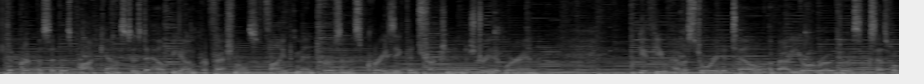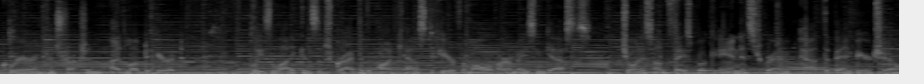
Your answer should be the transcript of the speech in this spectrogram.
The purpose of this podcast is to help young professionals find mentors in this crazy construction industry that we're in. If you have a story to tell about your road to a successful career in construction, I'd love to hear it. Please like and subscribe to the podcast to hear from all of our amazing guests. Join us on Facebook and Instagram at The Ben Beard Show.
